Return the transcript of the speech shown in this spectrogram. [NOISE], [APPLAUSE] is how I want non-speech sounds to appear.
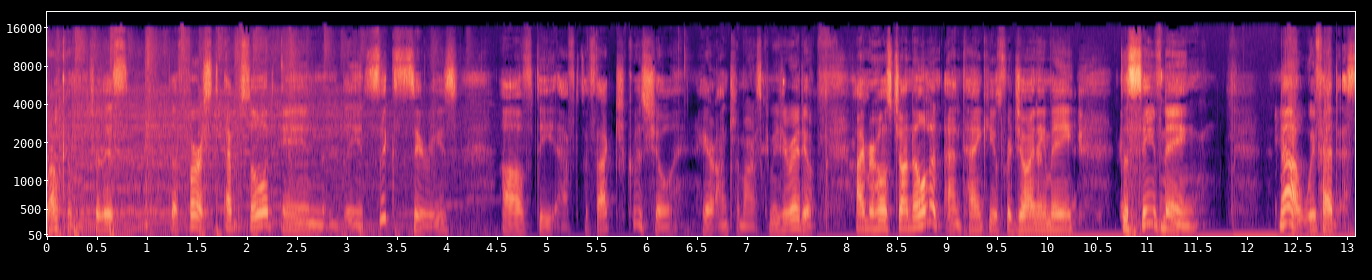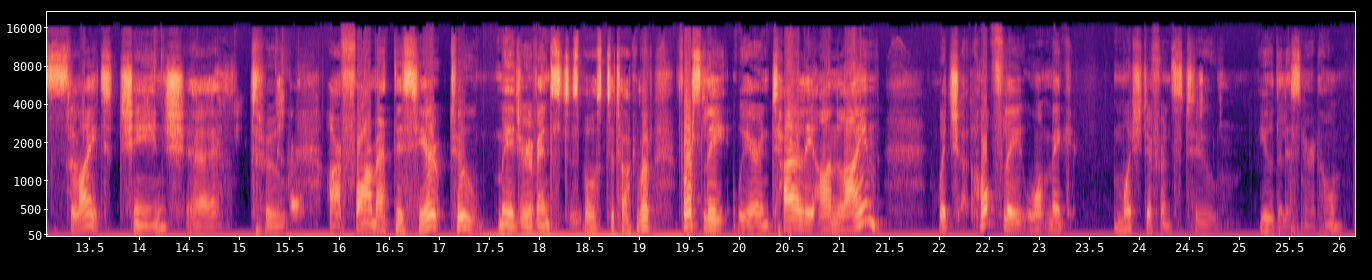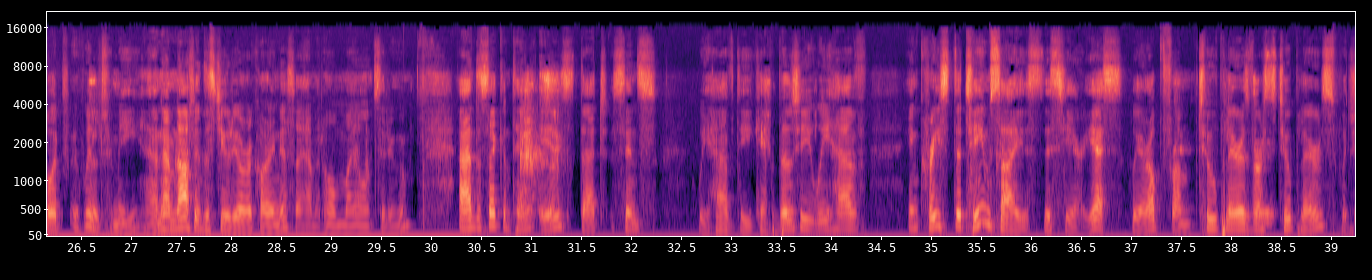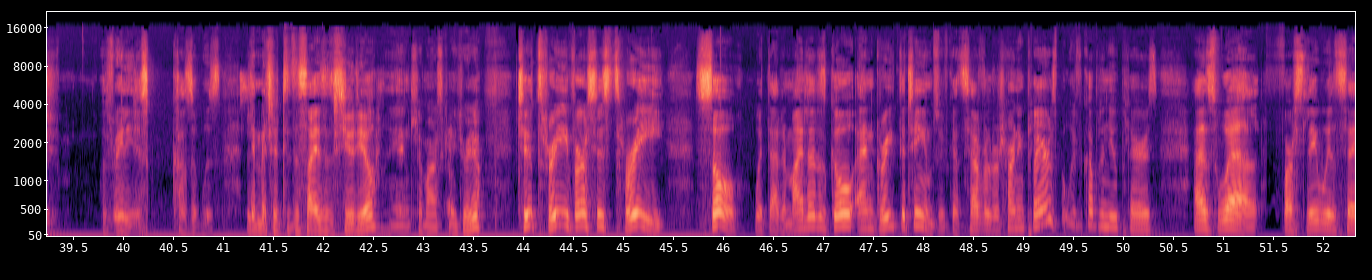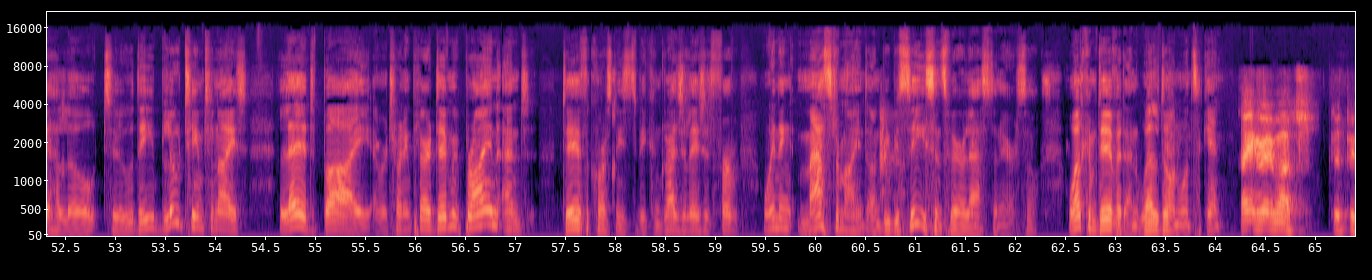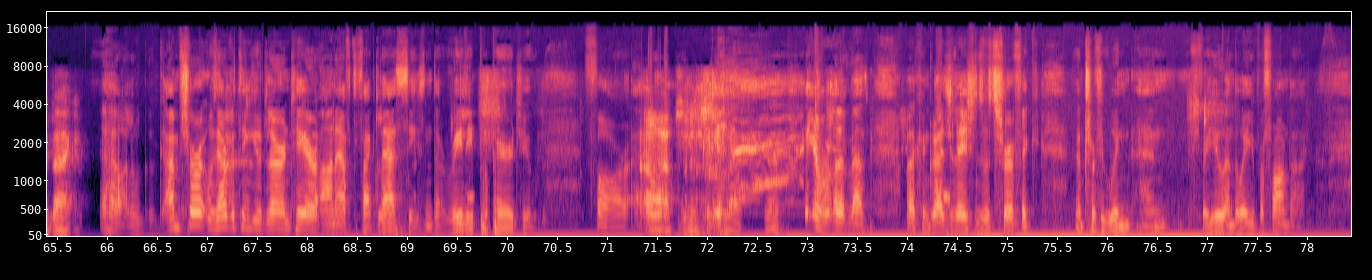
Welcome to this, the first episode in the sixth series of the After the Fact quiz show here on Clamars Community Radio. I'm your host, John Nolan, and thank you for joining me this evening. Now, we've had a slight change uh, through our format this year. Two major events supposed to talk about. Firstly, we are entirely online, which hopefully won't make much difference to you, the listener at home, but it will to me. And I'm not in the studio recording this, I am at home in my own sitting room. And the second thing is that since we have the capability, we have increased the team size this year. Yes, we are up from two players versus two players, which was really just because it was limited to the size of the studio in Clamars Community Radio, to three versus three. So, with that in mind, let us go and greet the teams. We've got several returning players, but we've a couple of new players as well. Firstly, we'll say hello to the blue team tonight, led by a returning player, Dave McBrien, and Dave, of course, needs to be congratulated for winning Mastermind on BBC since we were last on air. So, welcome, David, and well done once again. Thank you very much. Good to be back. Well, I'm sure it was everything you'd learned here on After Fact last season that really prepared you for. Uh, Oh, absolutely. Yeah. yeah. [LAUGHS] your role at Mass. Well, congratulations! It was terrific, a terrific win, and for you and the way you performed on it.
